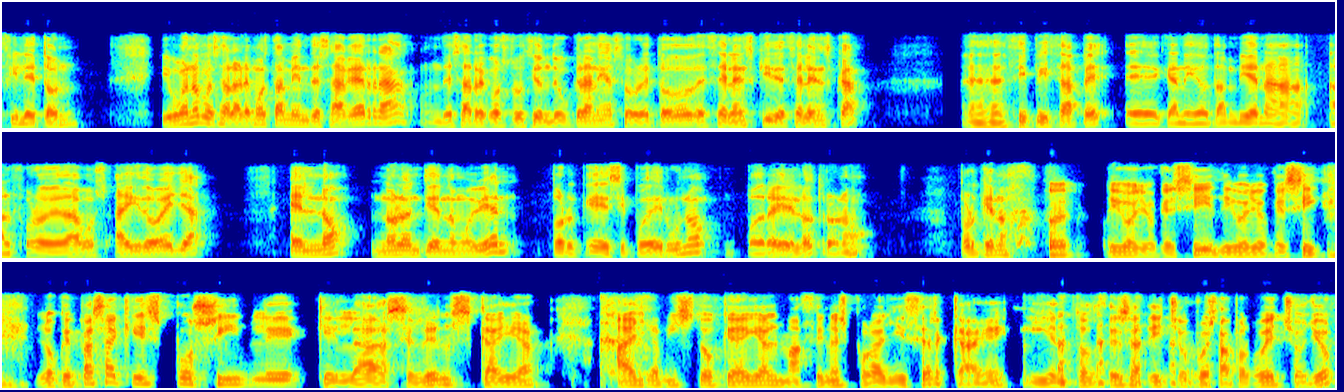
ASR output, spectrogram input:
filetón. Y bueno, pues hablaremos también de esa guerra, de esa reconstrucción de Ucrania, sobre todo de Zelensky y de Zelenska, eh, Zipi Zape, eh, que han ido también al foro de Davos. Ha ido ella, él no, no lo entiendo muy bien, porque si puede ir uno, podrá ir el otro, ¿no? ¿Por qué no? Pues digo yo que sí, digo yo que sí. Lo que pasa es que es posible que la Selenskaya haya visto que hay almacenes por allí cerca, ¿eh? Y entonces ha dicho, pues aprovecho yo.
